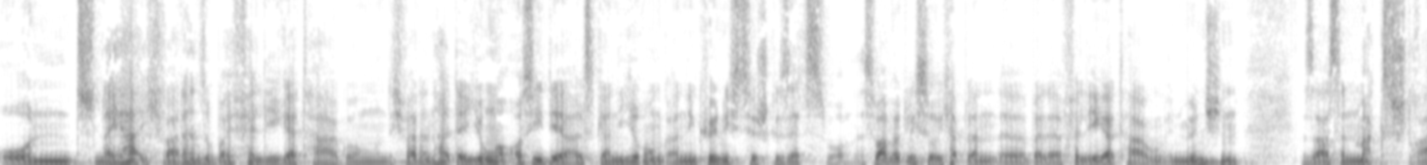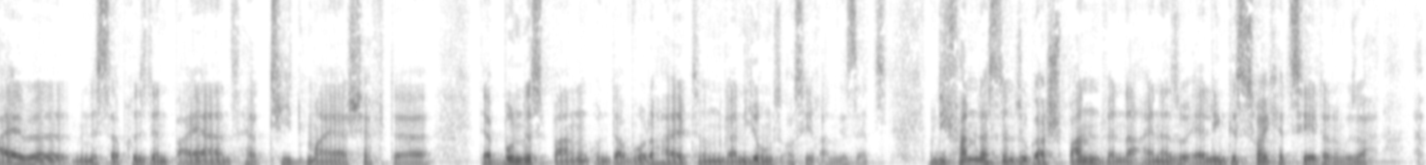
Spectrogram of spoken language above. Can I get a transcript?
Und naja, ich war dann so bei Verlegertagungen und ich war dann halt der junge Ossi, der als Garnierung an den Königstisch gesetzt wurde. Es war wirklich so. Ich habe dann äh, bei der Verlegertagung in München, da saß dann Max Streibel, Ministerpräsident Bayerns, Herr Tietmeier, Chef der, der Bundesbank und da wurde halt so ein Garnierungsossi rangesetzt. Und die fanden das dann sogar spannend, wenn da einer so eher linkes Zeug erzählt hat und gesagt, Herr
